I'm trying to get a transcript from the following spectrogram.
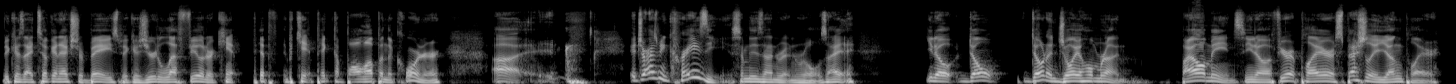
because I took an extra base because your left fielder can't pip, can't pick the ball up in the corner. Uh, it drives me crazy. Some of these unwritten rules. I, you know, don't don't enjoy a home run by all means. You know, if you're a player, especially a young player,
